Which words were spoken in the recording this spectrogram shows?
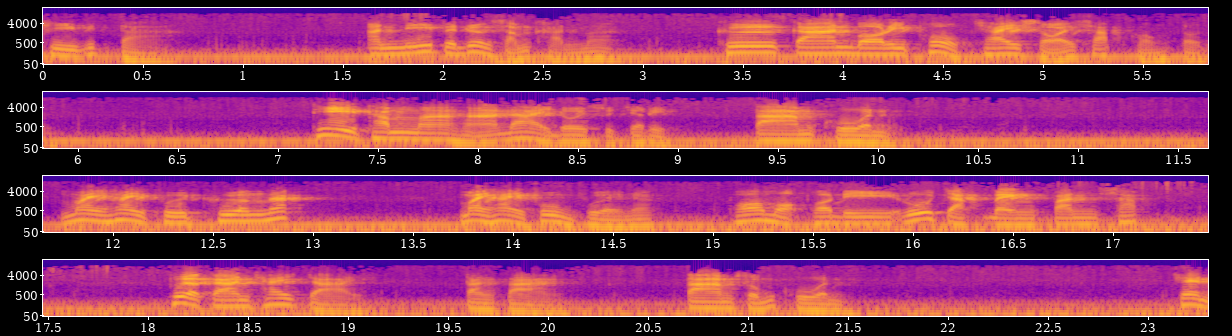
ชีวิตตา อันนี้เป็นเรื่องสำคัญมาก คือการบริโภคใช้สอยทรัพย์ของตน ที่ทำมาหาได้โดยสุจริตตามควร ไม่ให้ฝืดเคืองนัก ไม่ให้ฟุ่มเฟือยนักพอเหมาะพอดีรู้จักแบ่งปันทรัพย์ เพื่อการใช้จ่ายต่างๆ ตามสมควร เช่น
